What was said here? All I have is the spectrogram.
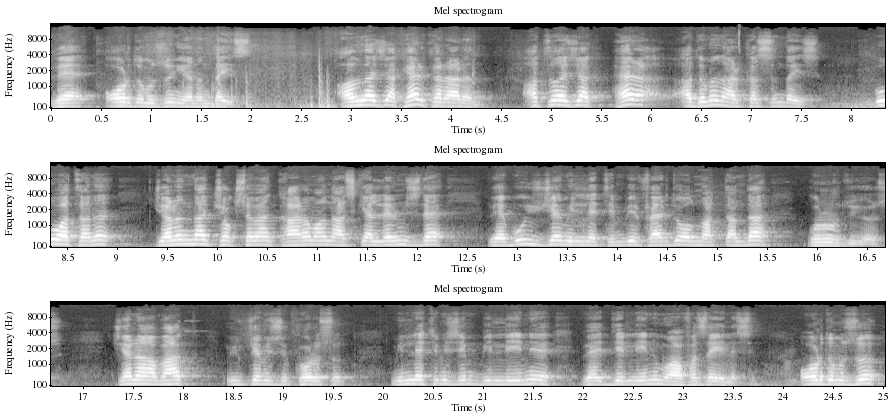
ve ordumuzun yanındayız. Alınacak her kararın, atılacak her adımın arkasındayız. Bu vatanı canından çok seven kahraman askerlerimizle ve bu yüce milletin bir ferdi olmaktan da gurur duyuyoruz. Cenab-ı Hak ülkemizi korusun, milletimizin birliğini ve dirliğini muhafaza eylesin. Ordumuzu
